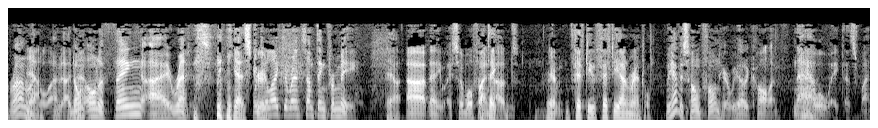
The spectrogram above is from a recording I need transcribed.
Ron Yeah. Rental. I, I don't Yeah. own a thing. I rent it. yes, Would true. Would you like to rent something from me? yeah. Uh, anyway, so we'll find take- out. yeah. 50, 50 on rental. We have his home phone here. We ought to call him. Nah, Yeah. we'll wait. That's fine.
